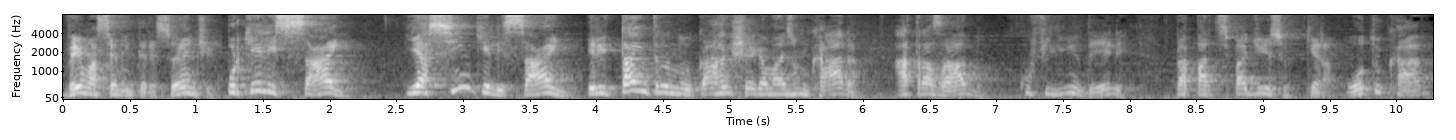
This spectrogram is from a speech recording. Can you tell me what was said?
vem uma cena interessante, porque eles saem, e assim que eles saem, ele tá entrando no carro e chega mais um cara atrasado, com o filhinho dele, para participar disso, que era outro cara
